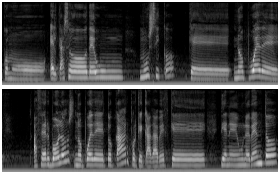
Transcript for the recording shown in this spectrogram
como el caso de un músico que no puede hacer bolos, no puede tocar porque cada vez que tiene un evento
